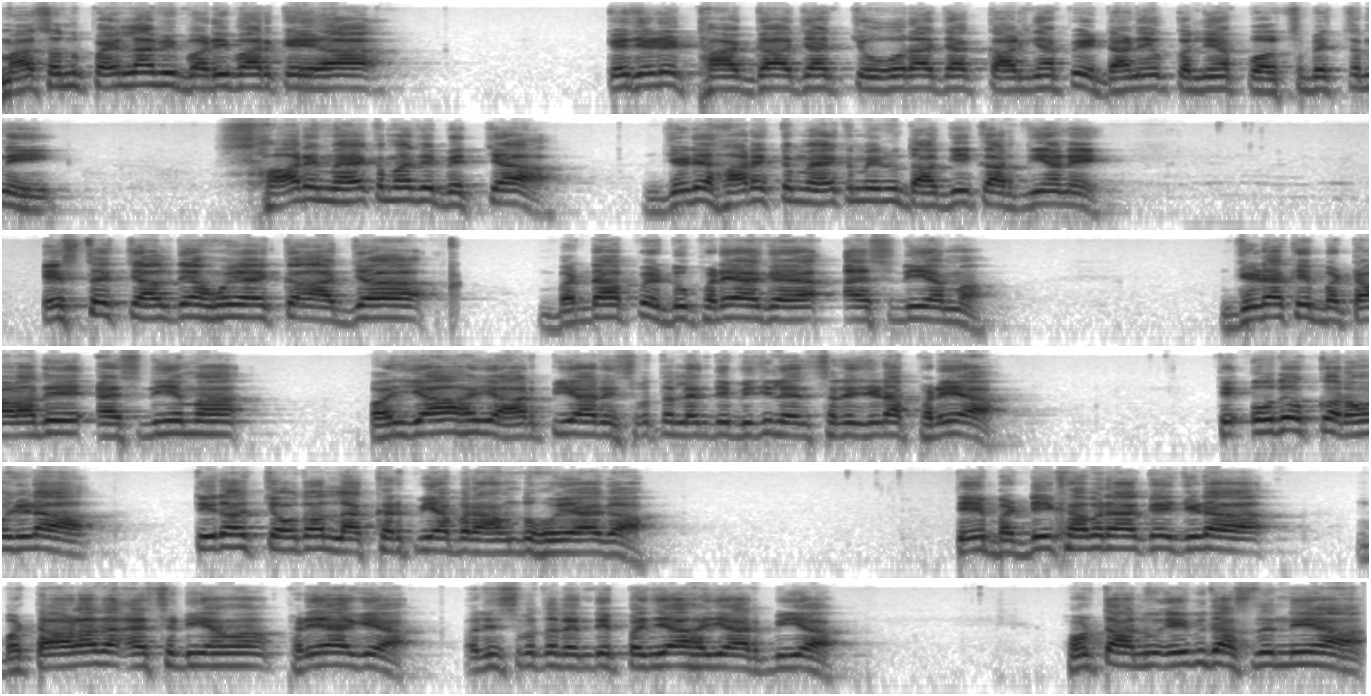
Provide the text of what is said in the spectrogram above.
ਮੈਂ ਤੁਹਾਨੂੰ ਪਹਿਲਾਂ ਵੀ ਬੜੀ ਵਾਰ ਕਿਹਾ ਕਿ ਜਿਹੜੇ ਠੱਗ ਜਾਂ ਚੋਰ ਆ ਜਾਂ ਕਾਲੀਆਂ ਭੇਡਾਂ ਨੇ ਉਹ ਕੱਲੀਆਂ ਪੁਲਿਸ ਵਿੱਚ ਨਹੀਂ, ਸਾਰੇ ਮਹਿਕਮਿਆਂ ਦੇ ਵਿੱਚ ਆ, ਜਿਹੜੇ ਹਰ ਇੱਕ ਮਹਿਕਮੇ ਨੂੰ ਦਾਗੀ ਕਰਦੀਆਂ ਨੇ। ਇਸ ਤੇ ਚੱਲਦਿਆਂ ਹੋਇਆ ਇੱਕ ਅੱਜ ਵੱਡਾ ਭੇਡੂ ਫੜਿਆ ਗਿਆ ਐਸਡੀਐਮ ਜਿਹੜਾ ਕਿ ਬਟਾਲਾ ਦੇ ਐਸਡੀਐਮ 50000 ਰੁਪਿਆ ਰਿਸ਼ਵਤ ਲੈਂਦੇ ਵਿਜੀਲੈਂਸ ਨੇ ਜਿਹੜਾ ਫੜਿਆ। ਤੇ ਉਦੋਂ ਘਰੋਂ ਜਿਹੜਾ 13 14 ਲੱਖ ਰੁਪਇਆ ਬਰਾਮਦ ਹੋਇਆਗਾ। ਤੇ ਵੱਡੀ ਖਬਰ ਆ ਕਿ ਜਿਹੜਾ ਬਟਾਲਾ ਦਾ ਐਸਡੀਐਮ ਫੜਿਆ ਗਿਆ, ਰਿਸ਼ਵਤ ਲੈਂਦੇ 50000 ਰੁਪਇਆ। ਹੁਣ ਤੁਹਾਨੂੰ ਇਹ ਵੀ ਦੱਸ ਦਿੰਦੇ ਆ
